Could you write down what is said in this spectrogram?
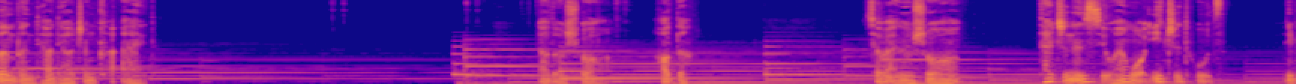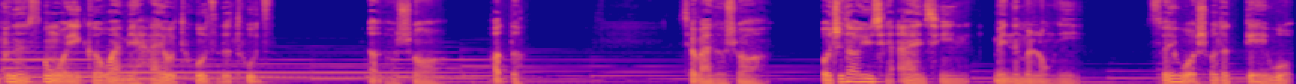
蹦蹦跳跳真可爱的，老头说：“好的。”小白兔说：“他只能喜欢我一只兔子，你不能送我一个外面还有兔子的兔子。”老头说：“好的。”小白兔说：“我知道遇见爱情没那么容易，所以我说的给我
